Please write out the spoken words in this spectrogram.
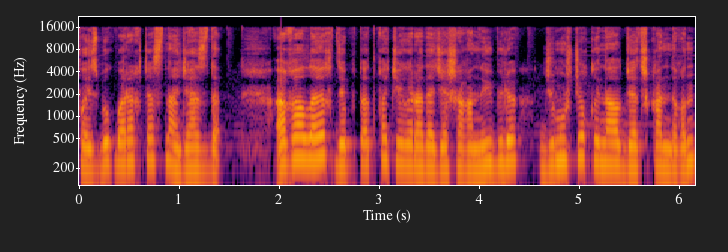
фейсбук баракчасына жазды ага ылайык депутатка чек арада жашаган үй бүлө жумушчу кыйналып жатышкандыгын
